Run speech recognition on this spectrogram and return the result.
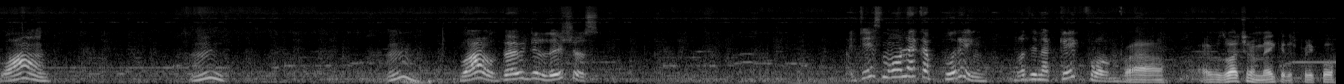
Wow. Mmm. Mmm. Wow, very delicious. It tastes more like a pudding, but in a cake form. Wow. I was watching him make it. It's pretty cool.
